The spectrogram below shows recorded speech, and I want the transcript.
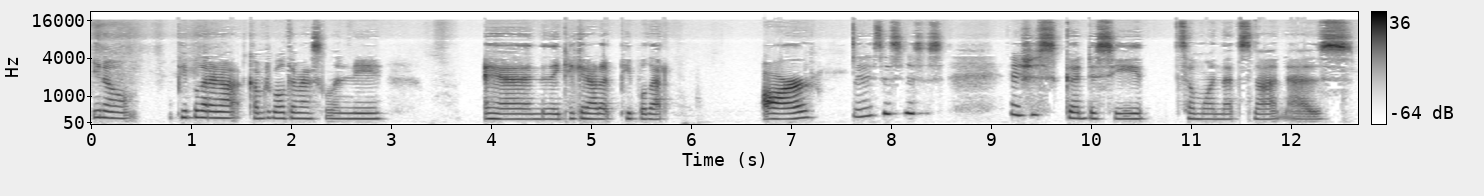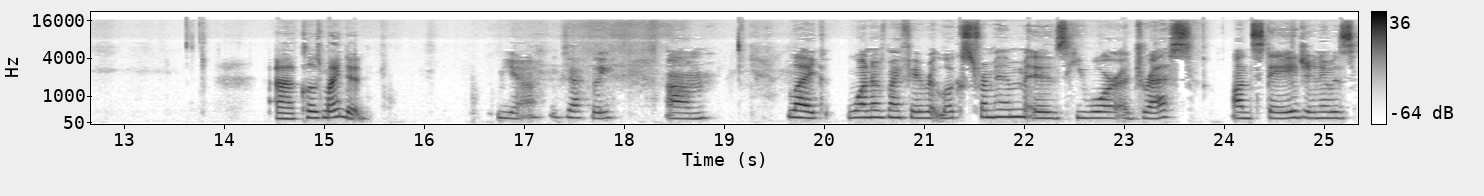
you know people that are not comfortable with their masculinity, and they take it out at people that are. And it's just this is it's just good to see someone that's not as uh, closed-minded. Yeah, exactly. Um like one of my favorite looks from him is he wore a dress on stage and it was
